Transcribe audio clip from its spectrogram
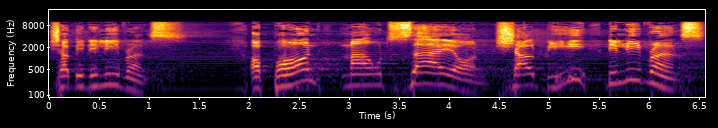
shall be deliverance. Upon Mount Zion shall be deliverance.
